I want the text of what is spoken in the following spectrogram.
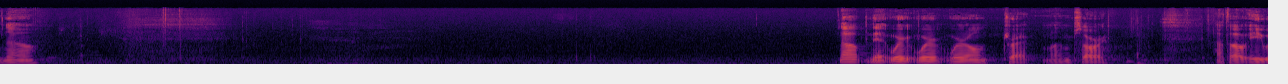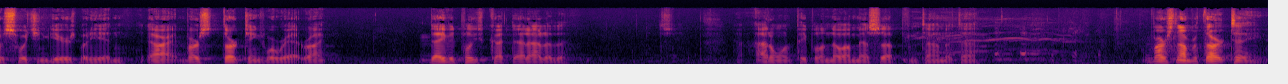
No. No, we're, we're, we're on track. I'm sorry. I thought he was switching gears, but he hadn't. All right, verse 13 is where we're at, right? David, please cut that out of the. I don't want people to know I mess up from time to time. Verse number 13.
